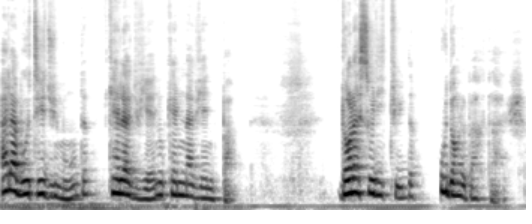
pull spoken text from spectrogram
à la beauté du monde, qu'elle advienne ou qu'elle n'advienne pas, dans la solitude ou dans le partage.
